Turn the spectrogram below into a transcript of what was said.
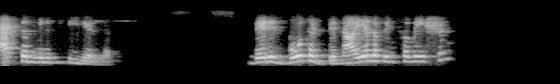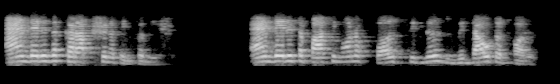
at the ministerial level. There is both a denial of information and there is a corruption of information. And there is a passing on of false signals without authority.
